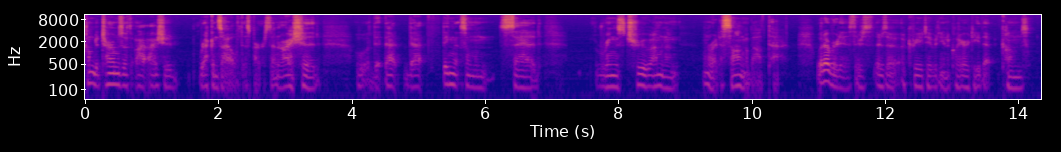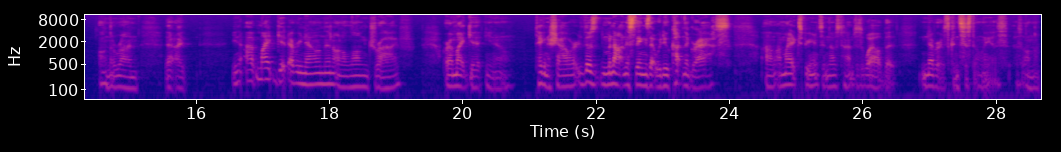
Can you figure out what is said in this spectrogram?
come to terms with I, I should reconcile with this person or I should that that that thing that someone said rings true. I'm gonna I'm gonna write a song about that. Whatever it is, there's there's a, a creativity and a clarity that comes on the run that I you know, I might get every now and then on a long drive, or I might get, you know, taking a shower. Those monotonous things that we do, cutting the grass. Um, I might experience in those times as well, but never as consistently as, as on the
